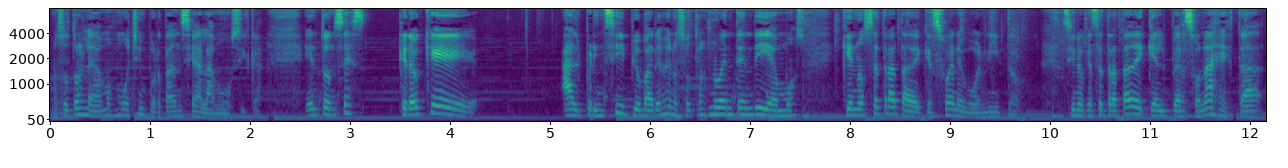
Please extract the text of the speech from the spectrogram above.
Nosotros le damos mucha importancia a la música. Entonces, creo que al principio varios de nosotros no entendíamos que no se trata de que suene bonito, sino que se trata de que el personaje está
